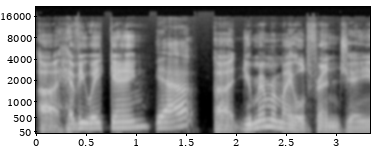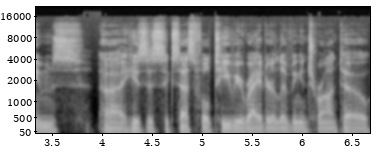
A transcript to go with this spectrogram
Uh, heavyweight gang. Yeah. Uh, you remember my old friend James? Uh, he's a successful TV writer living in Toronto.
